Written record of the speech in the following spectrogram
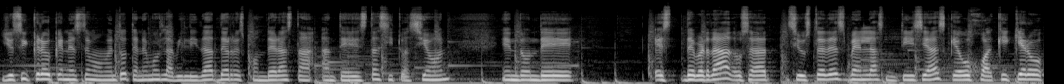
Yo sí creo que en este momento tenemos la habilidad de responder hasta ante esta situación en donde es de verdad, o sea, si ustedes ven las noticias, que ojo, aquí quiero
